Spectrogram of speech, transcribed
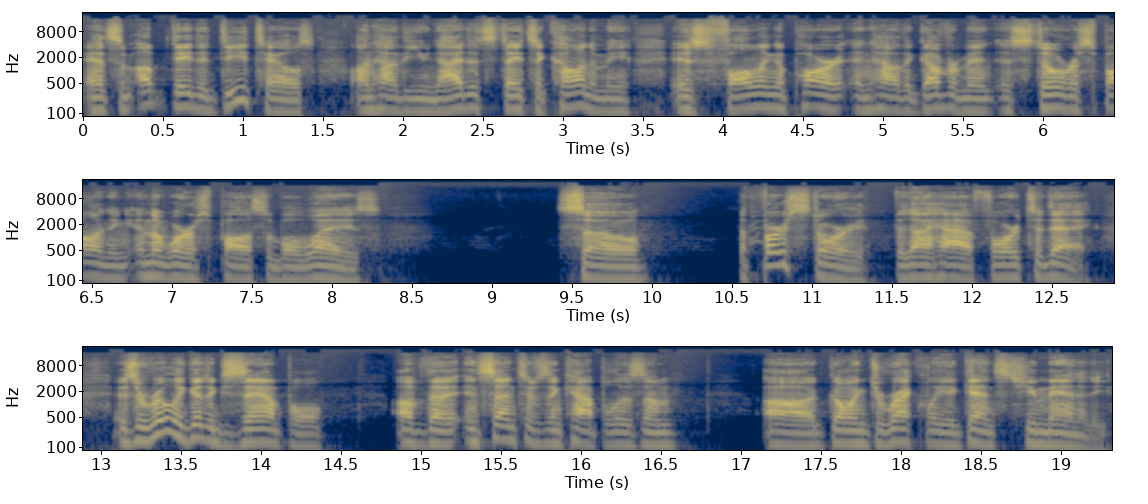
and some updated details on how the United States economy is falling apart and how the government is still responding in the worst possible ways. So, the first story that I have for today is a really good example of the incentives in capitalism uh, going directly against humanity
